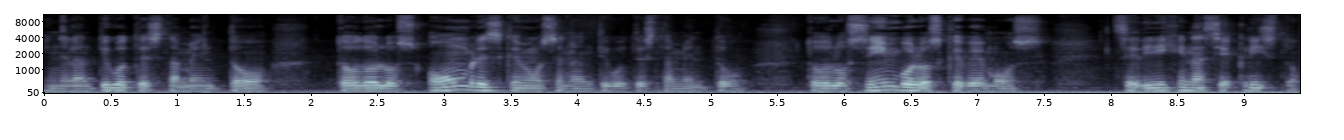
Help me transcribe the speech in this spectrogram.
en el Antiguo Testamento, todos los hombres que vemos en el Antiguo Testamento, todos los símbolos que vemos, se dirigen hacia Cristo.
